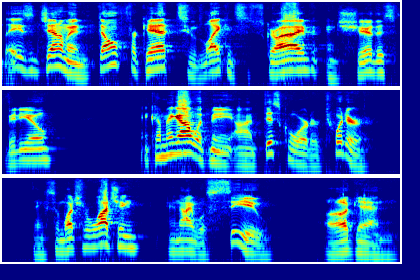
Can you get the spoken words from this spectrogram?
Ladies and gentlemen, don't forget to like and subscribe and share this video. And come hang out with me on Discord or Twitter. Thanks so much for watching, and I will see you again.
